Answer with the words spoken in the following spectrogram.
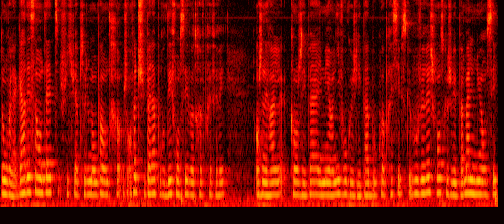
Donc voilà, gardez ça en tête, je suis absolument pas en train. En fait, je suis pas là pour défoncer votre œuvre préférée. En général, quand j'ai pas aimé un livre ou que je l'ai pas beaucoup apprécié, parce que vous verrez, je pense que je vais pas mal nuancer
